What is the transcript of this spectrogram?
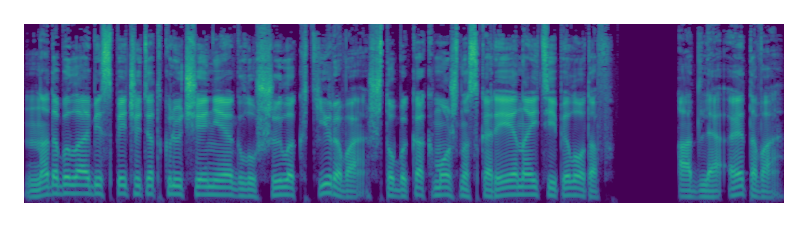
Надо было обеспечить отключение глушилок Кирова, чтобы как можно скорее найти пилотов. А для этого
